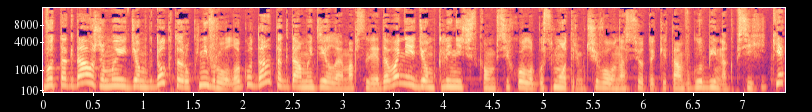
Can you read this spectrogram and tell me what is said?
вот тогда уже мы идем к доктору, к неврологу, да, тогда мы делаем обследование, идем к клиническому психологу, смотрим, чего у нас все-таки там в глубинах психики,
